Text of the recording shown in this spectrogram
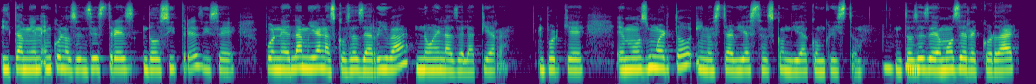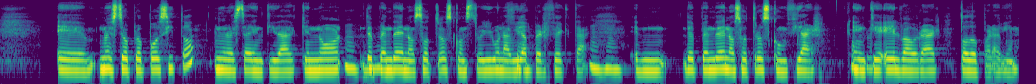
Y también en Colosenses 3, 2 y 3 dice, poned la mira en las cosas de arriba, no en las de la tierra porque hemos muerto y nuestra vida está escondida con Cristo. Entonces debemos de recordar eh, nuestro propósito y nuestra identidad, que no depende de nosotros construir una vida perfecta, depende de nosotros confiar en que Él va a orar todo para bien.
